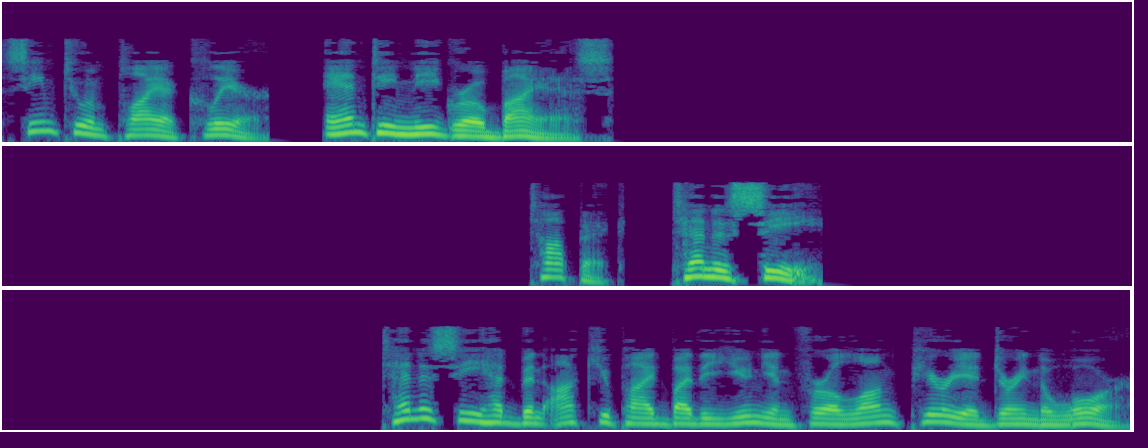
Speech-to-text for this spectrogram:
seemed to imply a clear «anti-Negro bias». Tennessee Tennessee had been occupied by the Union for a long period during the war.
